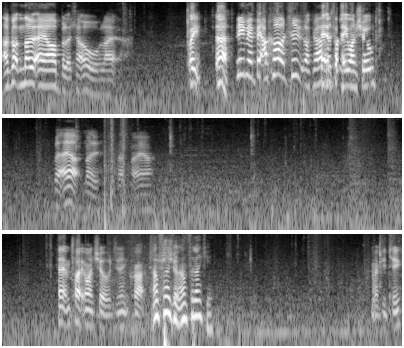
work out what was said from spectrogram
I got no AR bullets at all. Like, Wait, there. leave me a bit. I can't shoot. Okay, I Hit him have for to. 81 shield. But AR, no, that's not AR. Hit him 31 shield. You didn't crack. I'm flanking. chill. I'm flanking. Have you, Teague?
